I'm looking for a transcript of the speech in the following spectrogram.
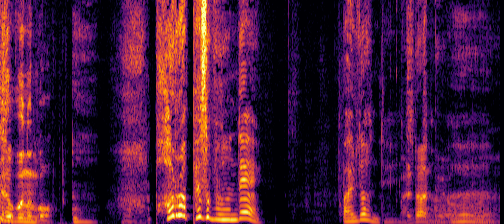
카드로 보는 거 바로 앞에서 보는데 말도 안 돼. 말도 안 진짜. 돼요. 예.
